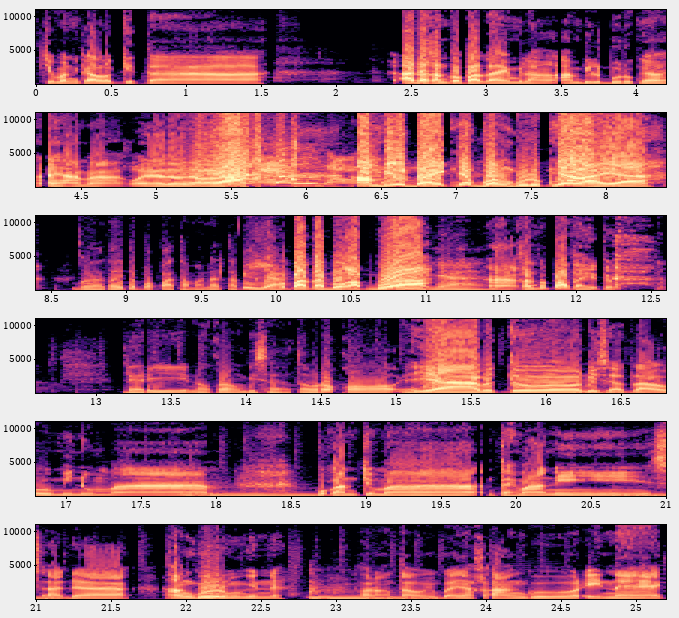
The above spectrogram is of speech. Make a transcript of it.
Cuman kalau kita ada kan pepatah yang bilang ambil buruknya eh ama kok ya ambil baiknya buang buruknya lah ya. Gue gak tahu itu pepatah mana, tapi iya. Pepatah bokap gua. Iya. Nah, kan pepatah itu. Dari nongkrong bisa tahu rokok. ya. Iya, betul, bisa tahu minuman. Hmm. Bukan cuma teh manis, Hmm. ada anggur mungkin ya. Mm-mm. Orang tahu banyak anggur, inek,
